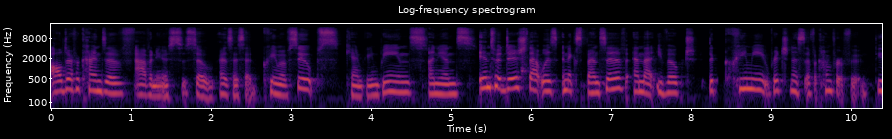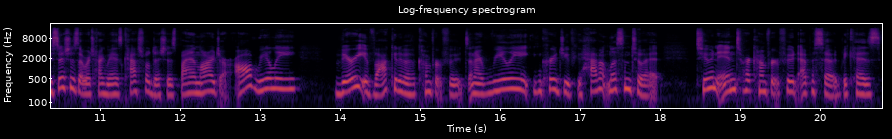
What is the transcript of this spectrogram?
all different kinds of avenues. So, as I said, cream of soups, canned green beans, onions, into a dish that was inexpensive and that evoked the creamy richness of a comfort food. These dishes that we're talking about, as casserole dishes, by and large, are all really very evocative of comfort foods. And I really encourage you, if you haven't listened to it, tune into our comfort food episode because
